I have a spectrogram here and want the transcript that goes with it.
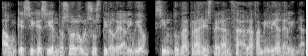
Aunque sigue siendo solo un suspiro de alivio, sin duda trae esperanza a la familia de Lina.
